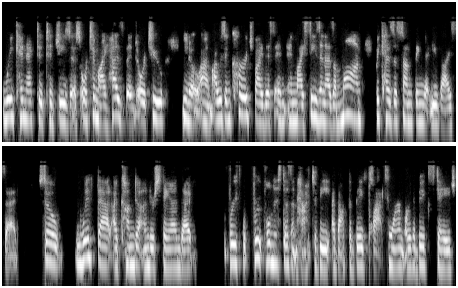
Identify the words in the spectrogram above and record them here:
reconnected to Jesus or to my husband or to, you know, um, I was encouraged by this in, in my season as a mom because of something that you guys said. So with that, I've come to understand that fruitfulness doesn't have to be about the big platform or the big stage.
